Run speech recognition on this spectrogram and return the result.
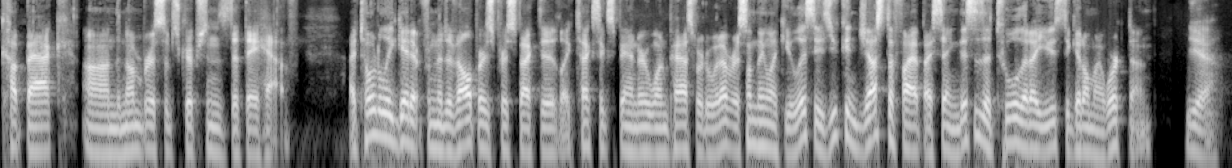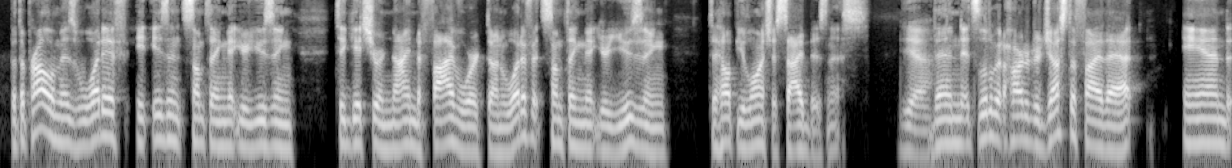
cut back on the number of subscriptions that they have. I totally get it from the developer's perspective, like TextExpander, 1Password, or whatever, something like Ulysses. You can justify it by saying, This is a tool that I use to get all my work done. Yeah. But the problem is, what if it isn't something that you're using to get your nine to five work done? What if it's something that you're using to help you launch a side business? Yeah. Then it's a little bit harder to justify that. And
